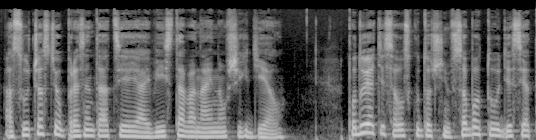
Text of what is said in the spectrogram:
a súčasťou prezentácie je aj výstava najnovších diel. Podujatie sa uskutoční v sobotu 10.12.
